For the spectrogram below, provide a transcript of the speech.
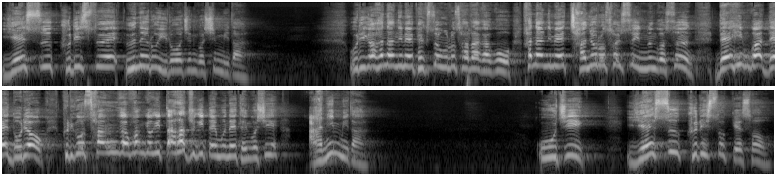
예수 그리스도의 은혜로 이루어진 것입니다. 우리가 하나님의 백성으로 살아가고 하나님의 자녀로 설 수 있는 것은 내 힘과 내 노력 그리고 상황과 환경이 따라주기 때문에 된 것이 아닙니다. 오직 예수 그리스도께서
